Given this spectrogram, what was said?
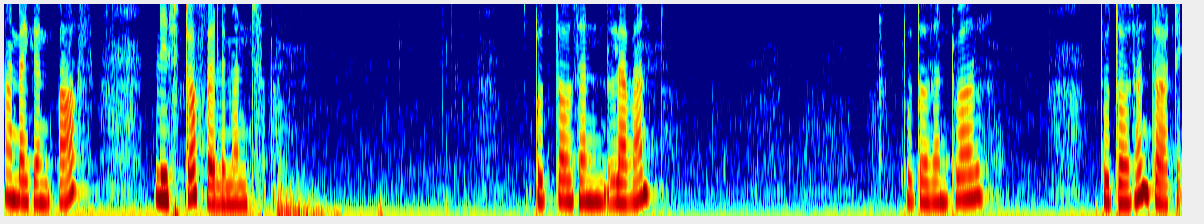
and I can pass list of elements. 2011 2012 2030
